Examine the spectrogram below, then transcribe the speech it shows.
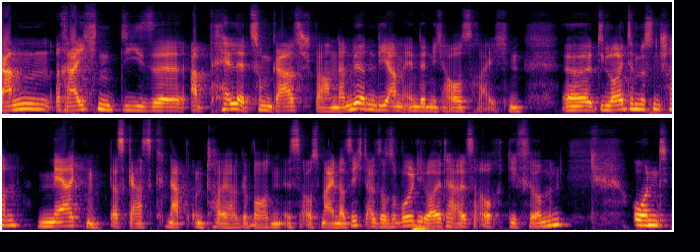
dann reichen diese Appelle zum Gassparen, dann werden die am Ende nicht ausreichen. Äh, die Leute müssen schon merken, dass Gas knapp und teuer geworden ist, aus meiner Sicht, also sowohl die Leute als auch die Firmen. Und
